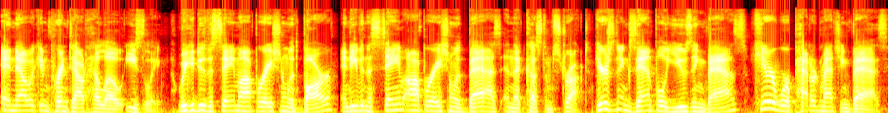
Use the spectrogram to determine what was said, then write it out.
And now we can print out hello easily. We could do the same operation with bar and even the same operation with baz in the custom struct. Here's an example using baz. Here we're pattern matching baz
